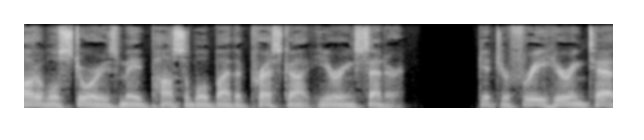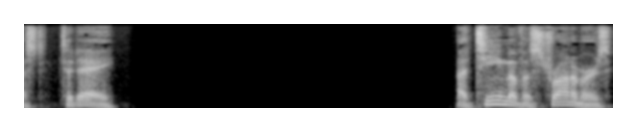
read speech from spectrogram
Audible stories made possible by the Prescott Hearing Center. Get your free hearing test today. A team of astronomers,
